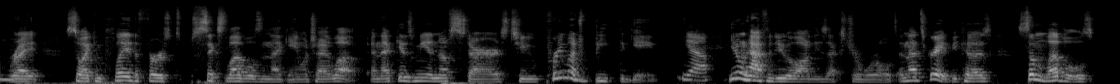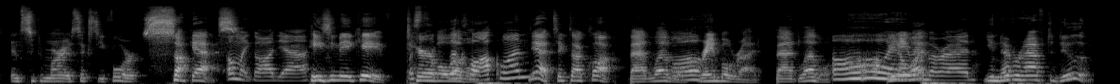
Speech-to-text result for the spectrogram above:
Mm-hmm. right? So I can play the first six levels in that game, which I love, and that gives me enough stars to pretty much beat the game Yeah. you don't have to do a lot of these extra worlds and that's great because some levels in super mario 64 suck ass Oh my god, yeah. hazy maze cave What's terrible the level clock one? yeah tick-tock clock bad level Oh. rainbow ride bad level Oh, You know what? Rainbow Ride. you never have to do them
